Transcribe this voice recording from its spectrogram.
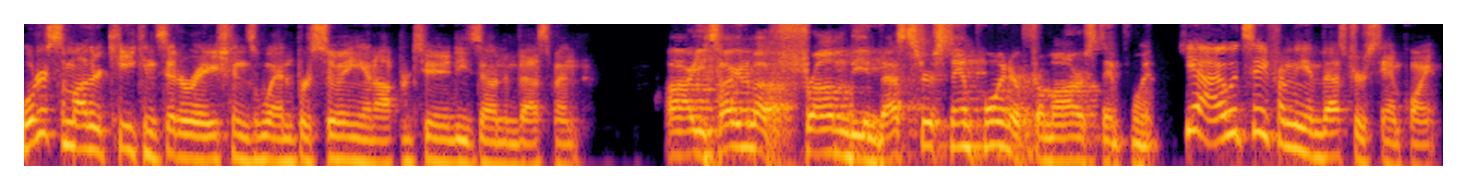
What are some other key considerations when pursuing an opportunity zone investment? Are you talking about from the investor standpoint or from our standpoint? Yeah, I would say from the investor standpoint.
